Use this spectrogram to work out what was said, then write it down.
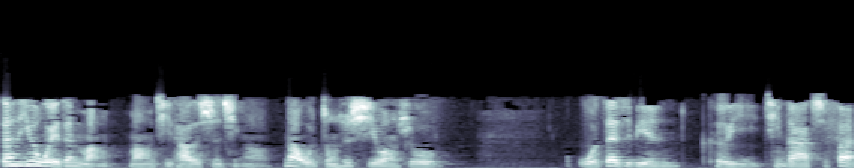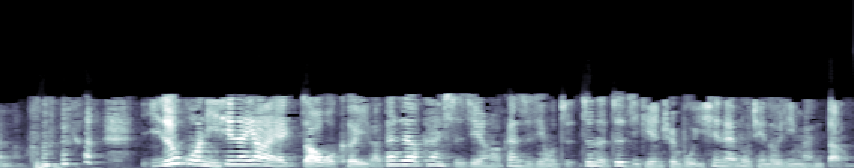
但是因为我也在忙忙其他的事情啊，那我总是希望说，我在这边可以请大家吃饭嘛。如果你现在要来找我可以了，但是要看时间啊，看时间。我真真的这几天全部现在目前都已经满档。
